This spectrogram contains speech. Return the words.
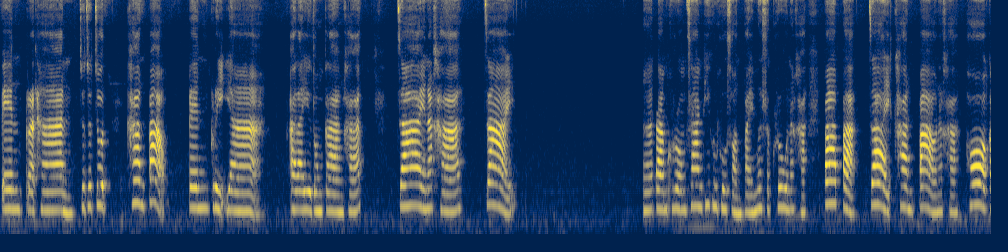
เป็นประธาน จุดจุดจุดข้านเป่าเป็นกริยา อะไรอยู่ตรงกลางคะ จ้ายนะคะ จ้ายตามโครงสร้างที่คุณครูสอนไปเมื่อสักครู่นะคะ ป้าปะจ้ายข้านเป้านะคะ พ่อก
